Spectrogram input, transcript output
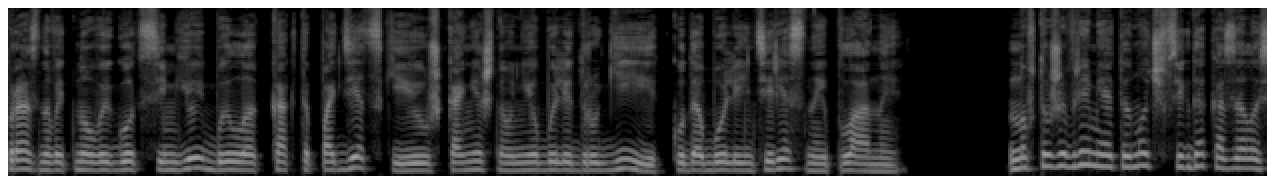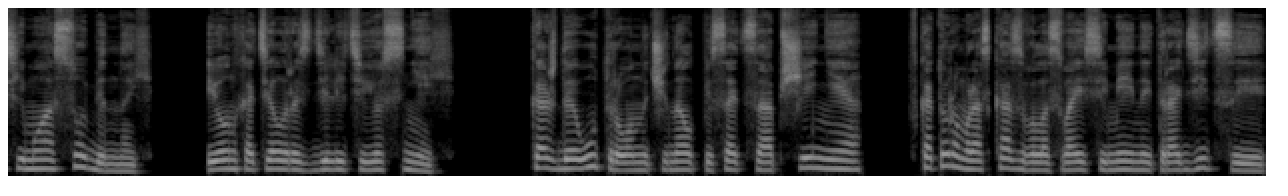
Праздновать Новый год с семьей было как-то по-детски, и уж, конечно, у нее были другие, куда более интересные планы. Но в то же время эта ночь всегда казалась ему особенной, и он хотел разделить ее с ней. Каждое утро он начинал писать сообщение, в котором рассказывал о своей семейной традиции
